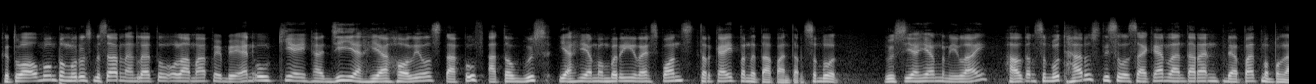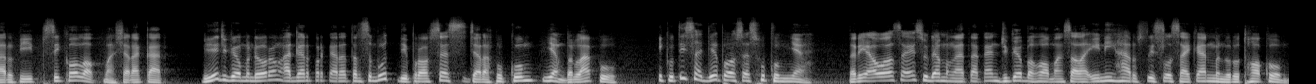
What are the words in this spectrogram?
Ketua Umum Pengurus Besar Nahdlatul Ulama PBNU Kiai Haji Yahya Holil Stakuf atau Gus Yahya memberi respons terkait penetapan tersebut. Gus Yahya menilai hal tersebut harus diselesaikan lantaran dapat mempengaruhi psikolog masyarakat. Dia juga mendorong agar perkara tersebut diproses secara hukum yang berlaku. Ikuti saja proses hukumnya. Dari awal saya sudah mengatakan juga bahwa masalah ini harus diselesaikan menurut hukum.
